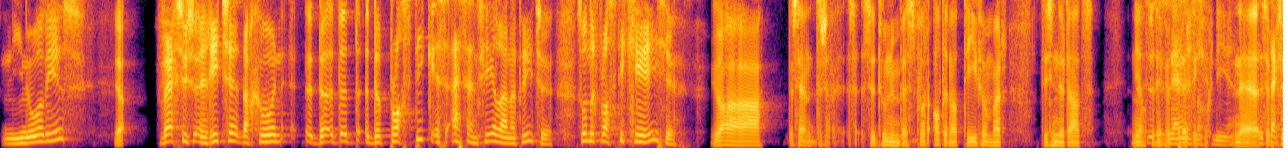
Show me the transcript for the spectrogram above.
niet nodig is, ja. versus een rietje dat gewoon... De, de, de, de plastiek is essentieel aan het rietje. Zonder plastic geen rietje. Ja, er zijn, er zijn, ze, doen hun best voor alternatieven, maar het is inderdaad niet altijd ze even zijn prettig. nog niet, hè. Nee, ze, hebben- ze,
